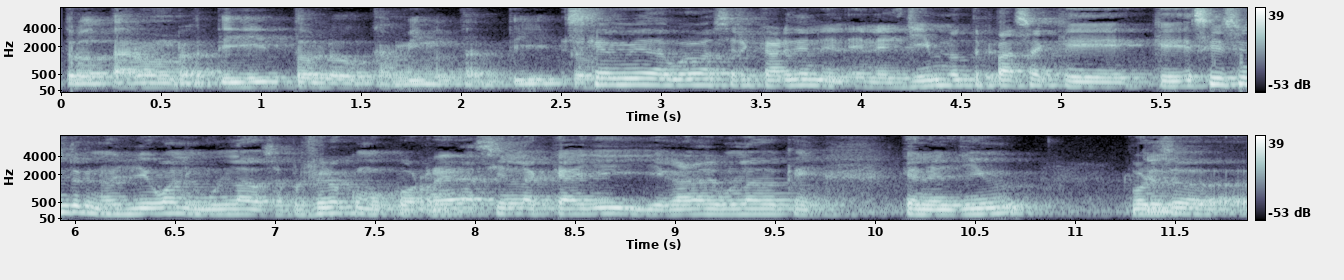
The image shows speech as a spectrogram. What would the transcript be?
trotar un ratito, luego camino tantito. Es que a mí me da huevo hacer cardio en el, en el gym, ¿no te pasa que, que es que siento que no llego a ningún lado? O sea, prefiero como correr así en la calle y llegar a algún lado que, que en el gym. Por Yo- eso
